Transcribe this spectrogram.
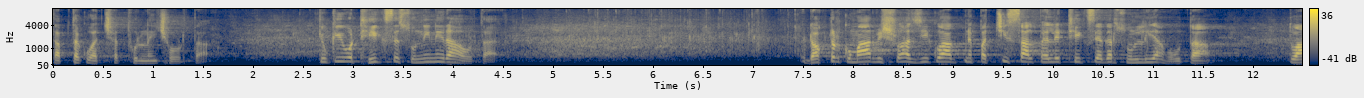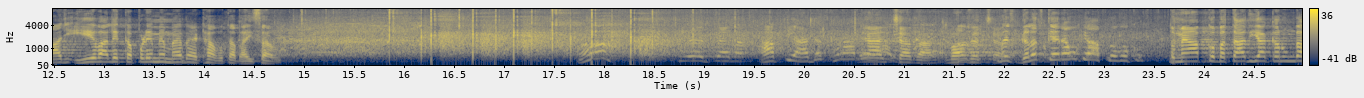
तब तक वो अच्छत फूल नहीं छोड़ता। क्योंकि वो ठीक से सुन ही नहीं रहा होता है। डॉक्टर कुमार विश्वास जी को आपने 25 साल पहले ठीक से अगर सुन लिया होता तो आज ये वाले कपड़े में मैं बैठा होता भाई साहब। हाँ? आपकी आदत खराब है अच्छा था बहुत अच्छा। मैं गलत कह रहा हूँ क्या आप लोगों को? तो मैं आपको बता दिया करूँगा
